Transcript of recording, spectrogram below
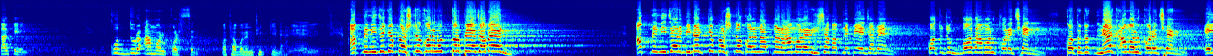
কাকে? কদ্দুর আমল করছেন, কথা বলেন ঠিক কিনা? আপনি নিজেকে প্রশ্ন করেন, উত্তর পেয়ে যাবেন। আপনি নিজের বিবেককে প্রশ্ন করেন, আপনার আমলের হিসাব আপনি পেয়ে যাবেন। কতটুক বদ আমল করেছেন, কতটুক ন্যাক আমল করেছেন, এই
